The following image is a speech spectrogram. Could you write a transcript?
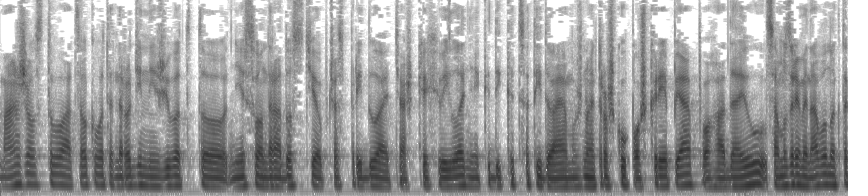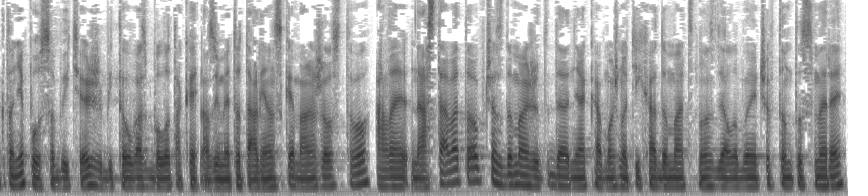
manželstvo a celkovo ten rodinný život to nie sú len radosti, občas prídu aj ťažké chvíle, niekedy keď sa tí dvaja možno aj trošku poškriepia, pohádajú. Samozrejme navonok takto nepôsobíte, že by to u vás bolo také, nazvime to talianské manželstvo, ale nastáva to občas doma, že teda nejaká možno tichá domácnosť alebo niečo v tomto smere.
